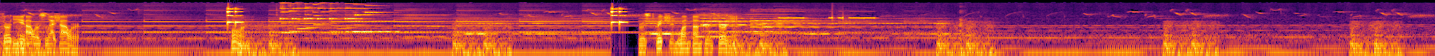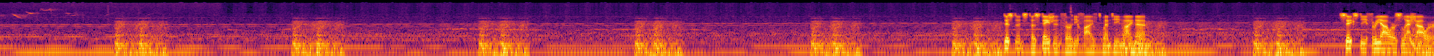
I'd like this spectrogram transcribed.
Thirty-eight hours slash hour. Four. Restriction one hundred thirty. Distance to station thirty-five twenty-nine m. 63 hours slash hour.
